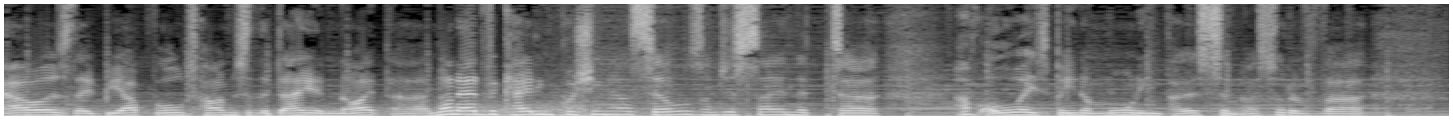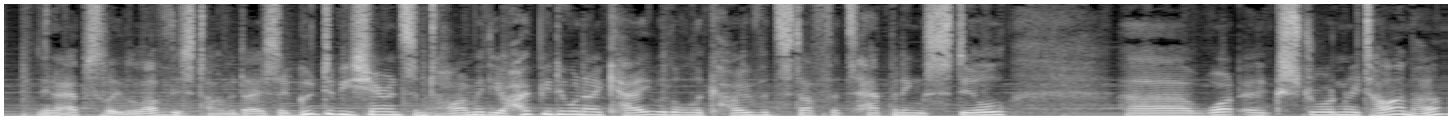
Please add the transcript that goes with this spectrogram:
hours, they'd be up all times of the day and night. Uh, not advocating pushing ourselves. I'm just saying that uh, I've always been a morning person. I sort of uh, you know, absolutely love this time of day. So good to be sharing some time with you. I hope you're doing okay with all the COVID stuff that's happening still. Uh, what an extraordinary time, huh?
